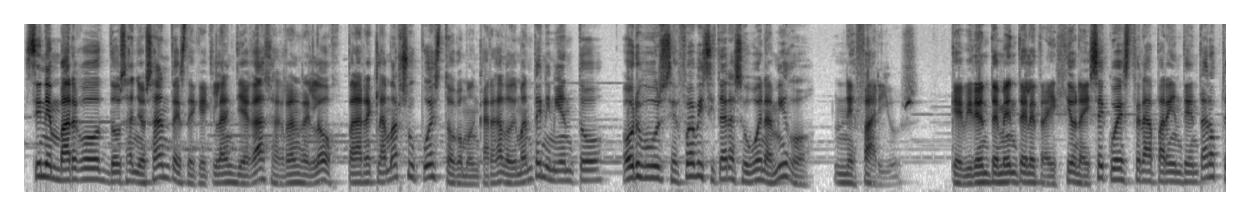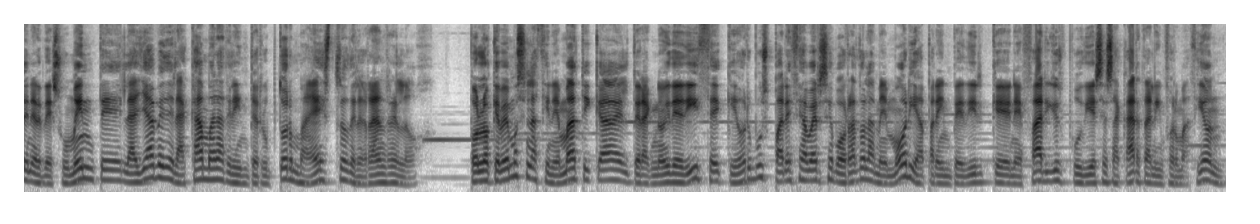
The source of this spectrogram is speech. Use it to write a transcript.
Sin embargo, dos años antes de que Clank llegase al Gran Reloj para reclamar su puesto como encargado de mantenimiento, Orbus se fue a visitar a su buen amigo, Nefarius, que evidentemente le traiciona y secuestra para intentar obtener de su mente la llave de la cámara del interruptor maestro del Gran Reloj. Por lo que vemos en la cinemática, el teragnoide dice que Orbus parece haberse borrado la memoria para impedir que Nefarius pudiese sacar tal información,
